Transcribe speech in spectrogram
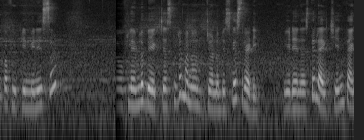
ఒక ఫిఫ్టీన్ మినిట్స్లో ఫ్లేమ్లో బేక్ చేసుకుంటే మనం జొన్న బిస్కెట్స్ రెడీ. వీడియో వస్తే లైక్ చేయండి. థ్యాంక్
